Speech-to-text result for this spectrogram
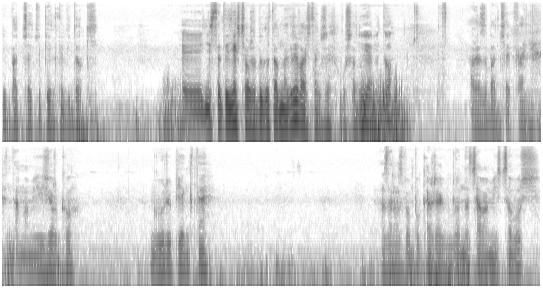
i patrzcie jakie piękne widoki. E, niestety nie chciał, żeby go tam nagrywać, także uszanujemy to. Ale zobaczcie jak fajnie. Tam mamy jeziorko, góry piękne. A zaraz wam pokażę jak wygląda cała miejscowość.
